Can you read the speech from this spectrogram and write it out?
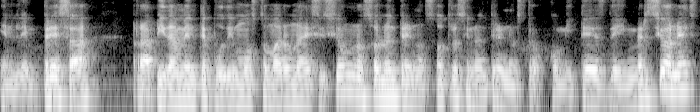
en la empresa, rápidamente pudimos tomar una decisión no solo entre nosotros, sino entre nuestros comités de inversiones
